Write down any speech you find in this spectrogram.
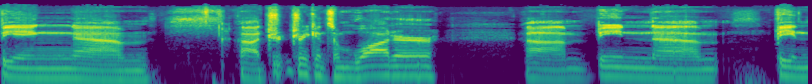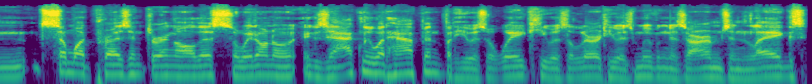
being um, uh, dr- drinking some water, um, being um, being somewhat present during all this. So we don't know exactly what happened, but he was awake, he was alert, he was moving his arms and legs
